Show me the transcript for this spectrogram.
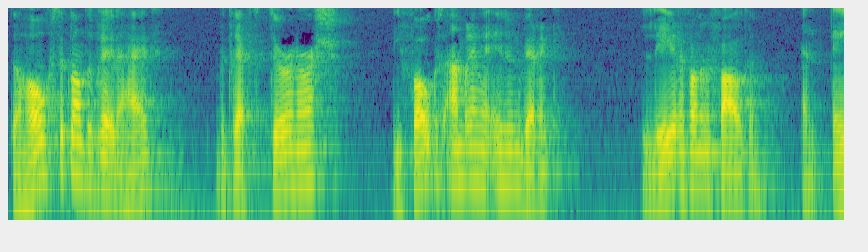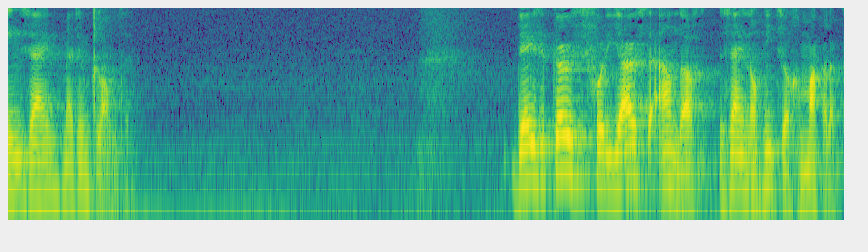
De hoogste klanttevredenheid betreft turners die focus aanbrengen in hun werk, leren van hun fouten en één zijn met hun klanten. Deze keuzes voor de juiste aandacht zijn nog niet zo gemakkelijk.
